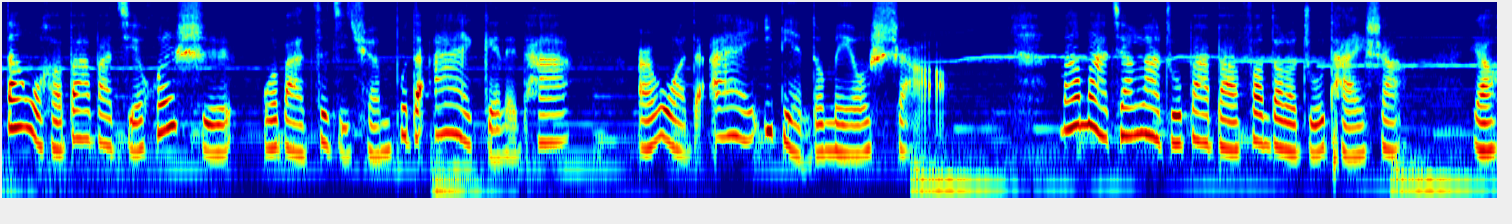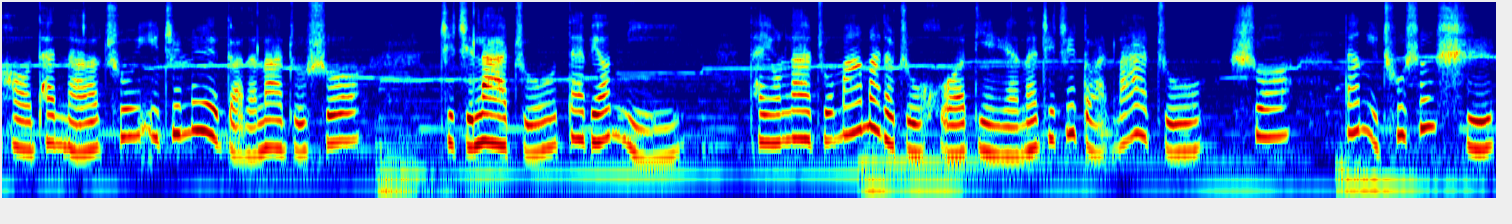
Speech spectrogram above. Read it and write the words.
当我和爸爸结婚时，我把自己全部的爱给了他。”而我的爱一点都没有少。妈妈将蜡烛爸爸放到了烛台上，然后她拿了出一支略短的蜡烛，说：“这支蜡烛代表你。”她用蜡烛妈妈的烛火点燃了这支短蜡烛，说：“当你出生时，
